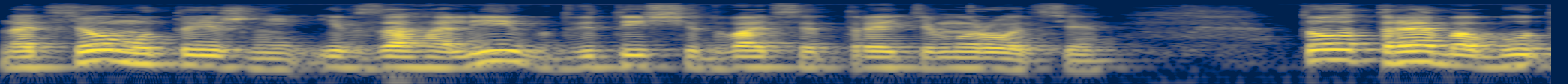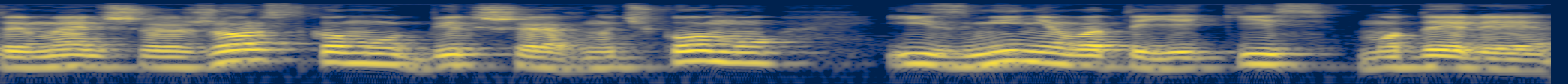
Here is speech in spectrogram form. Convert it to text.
на цьому тижні і взагалі в 2023 році, то треба бути менш жорсткому, більше гнучкому і змінювати якісь моделі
